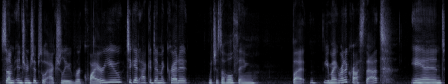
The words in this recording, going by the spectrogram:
Some internships will actually require you to get academic credit, which is a whole thing, but you might run across that. And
